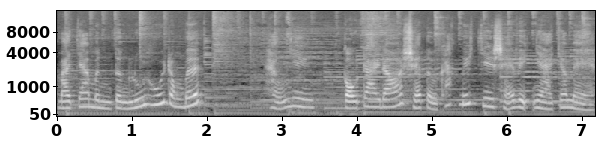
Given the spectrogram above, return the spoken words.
mà cha mình từng lúi húi trong bếp, hẳn nhiên cậu trai đó sẽ tự khắc biết chia sẻ việc nhà cho mẹ,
